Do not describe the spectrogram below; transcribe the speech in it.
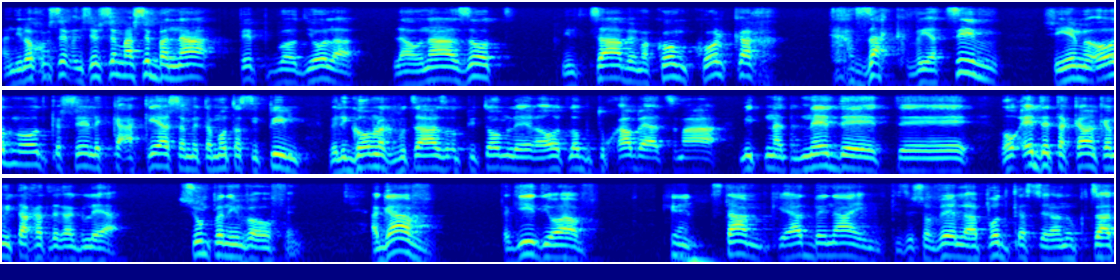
אני לא חושב, אני חושב שמה שבנה פפ גוארדיולה לעונה הזאת, נמצא במקום כל כך חזק ויציב, שיהיה מאוד מאוד קשה לקעקע שם את אמות הסיפים ולגרום לקבוצה הזאת פתאום להיראות לא בטוחה בעצמה, מתנדנדת, אה, רועדת הקרקע מתחת לרגליה. שום פנים ואופן. אגב, תגיד, יואב, כן. סתם, קריאת ביניים, כי זה שווה לפודקאסט שלנו קצת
